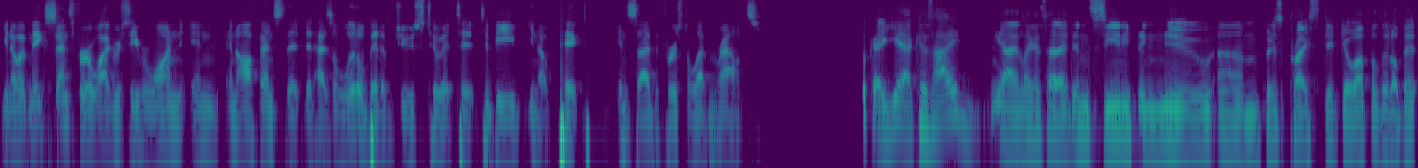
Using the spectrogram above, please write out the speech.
you know it makes sense for a wide receiver one in an offense that that has a little bit of juice to it to to be you know picked inside the first 11 rounds okay yeah because i yeah like i said i didn't see anything new um but his price did go up a little bit.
